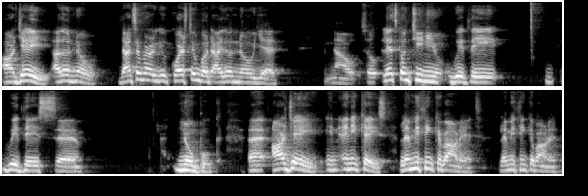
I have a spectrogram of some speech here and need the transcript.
RJ, I don't know. That's a very good question, but I don't know yet. Now, so let's continue with the with this uh, notebook. Uh, RJ, in any case, let me think about it. Let me think about it.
